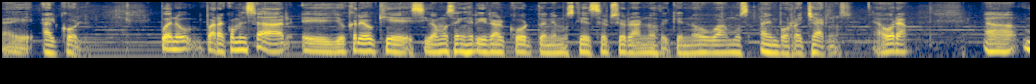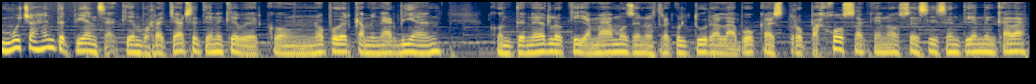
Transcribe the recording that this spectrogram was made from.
eh, alcohol. Bueno, para comenzar, eh, yo creo que si vamos a ingerir alcohol tenemos que cerciorarnos de que no vamos a emborracharnos. Ahora, ah, mucha gente piensa que emborracharse tiene que ver con no poder caminar bien, con tener lo que llamamos en nuestra cultura la boca estropajosa, que no sé si se entiende en cada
